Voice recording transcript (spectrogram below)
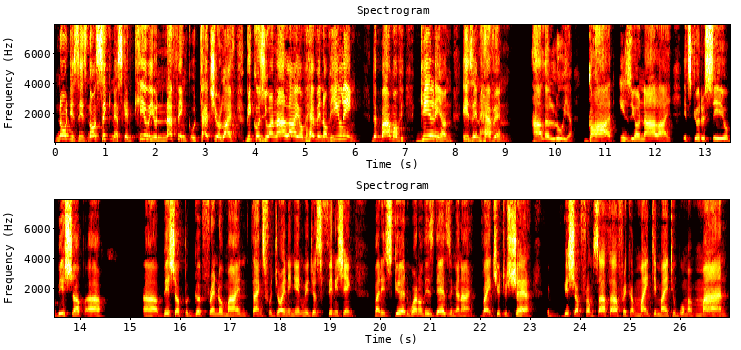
No disease, no sickness can kill you. Nothing could touch your life because you're an ally of heaven of healing. The balm of Gilead is in heaven. Hallelujah. God is your ally. It's good to see you, Bishop. Uh, uh, Bishop, a good friend of mine. Thanks for joining in. We're just finishing, but it's good. One of these days, I'm going to invite you to share. Bishop from South Africa, mighty, mighty woman, man,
